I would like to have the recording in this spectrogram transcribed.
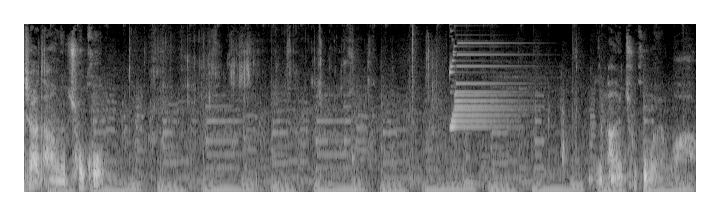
자 다음은 초코. 아 초코 봐요. 와.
